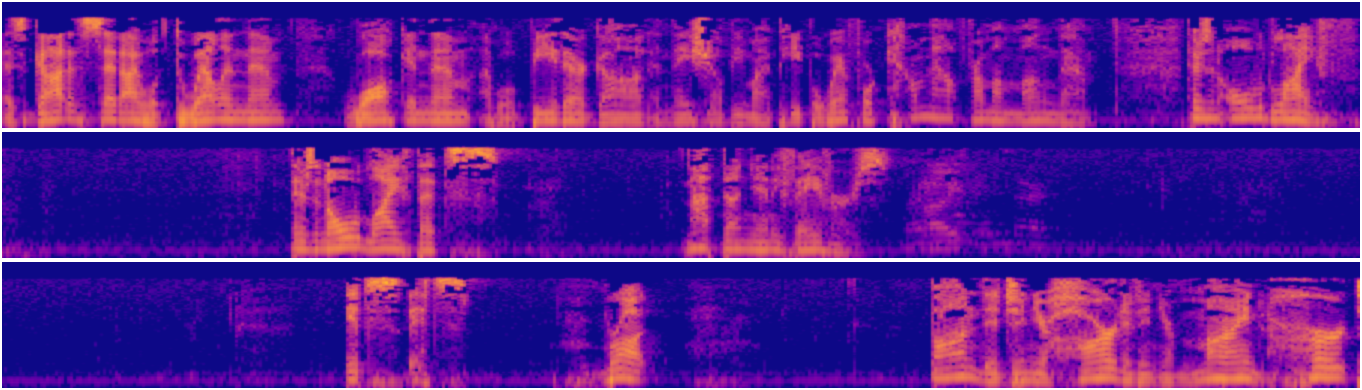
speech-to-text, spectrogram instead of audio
As God hath said, I will dwell in them, walk in them, I will be their God, and they shall be my people. Wherefore come out from among them. There's an old life there's an old life that's not done you any favors. It's it's brought bondage in your heart and in your mind, hurt.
